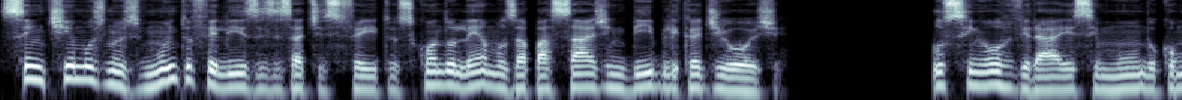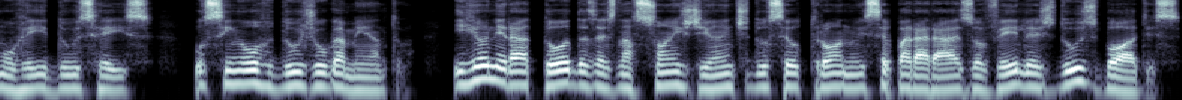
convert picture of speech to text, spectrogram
Sentimos-nos muito felizes e satisfeitos quando lemos a passagem bíblica de hoje. O Senhor virá a esse mundo como o Rei dos Reis, o Senhor do julgamento, e reunirá todas as nações diante do seu trono e separará as ovelhas dos bodes.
